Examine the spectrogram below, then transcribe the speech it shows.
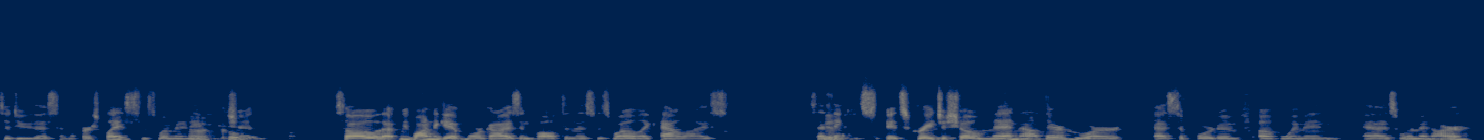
to do this in the first place, this women in uh, aviation. Cool. So that we wanted to get more guys involved in this as well, like allies. So I yeah. think it's it's great to show men out there who are as supportive of women as women are.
